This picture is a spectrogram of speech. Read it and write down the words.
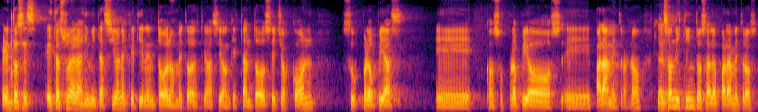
Pero entonces, esta es una de las limitaciones que tienen todos los métodos de estimación, que están todos hechos con sus propias, eh, con sus propios eh, parámetros, ¿no? Que son distintos a los parámetros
